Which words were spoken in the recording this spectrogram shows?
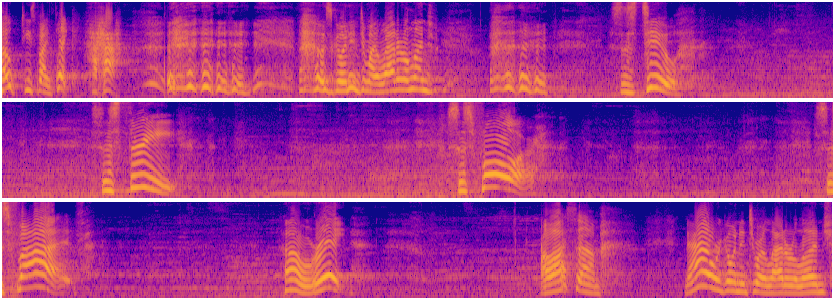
Oh, T-spine plank. Ha ha. I was going into my lateral lunge. this is two. This is three. This is four. This is five. All right. Awesome. Now we're going into our lateral lunge.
